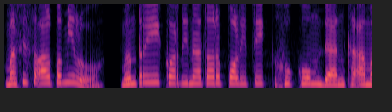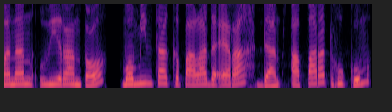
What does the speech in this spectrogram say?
Masih soal pemilu, Menteri Koordinator Politik, Hukum, dan Keamanan Wiranto meminta kepala daerah dan aparat hukum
